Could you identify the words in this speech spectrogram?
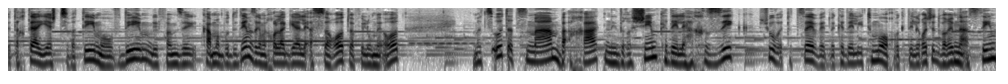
ותחתיה יש צוותים או עובדים, לפעמים זה כמה בודדים, זה גם יכול להגיע לעשרות ואפילו מאות. מצאו את עצמם באחת נדרשים כדי להחזיק, שוב, את הצוות, וכדי לתמוך, וכדי לראות שדברים נעשים,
